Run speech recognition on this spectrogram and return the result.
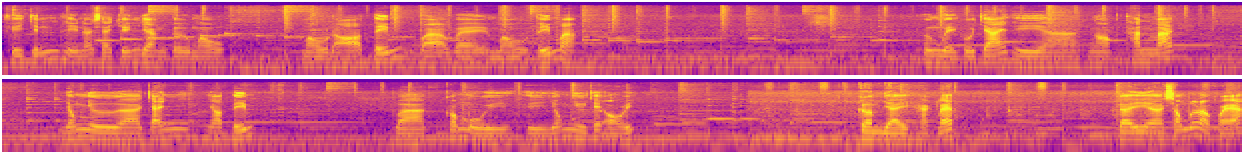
khi chín thì nó sẽ chuyển dần từ màu màu đỏ tím và về màu tím à hương vị của trái thì à, ngọt thanh mát giống như à, trái nho tím. Và có mùi thì giống như trái ổi. Cơm dày hạt lép cây à, sống rất là khỏe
